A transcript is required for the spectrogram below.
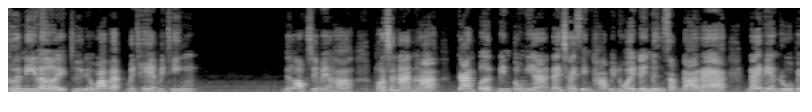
คืนนี้เลย ถือได้ว่าแบบไม่เทไม่ทิ้ง นึกออกใช่ไหมคะ เพราะฉะนั้นค่ะ การเปิดบินตรงนี้ได้ใช้สินค้าไปด้วยในหนึ่งสัปดาห์แรก ได้เรียนรู้ไป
